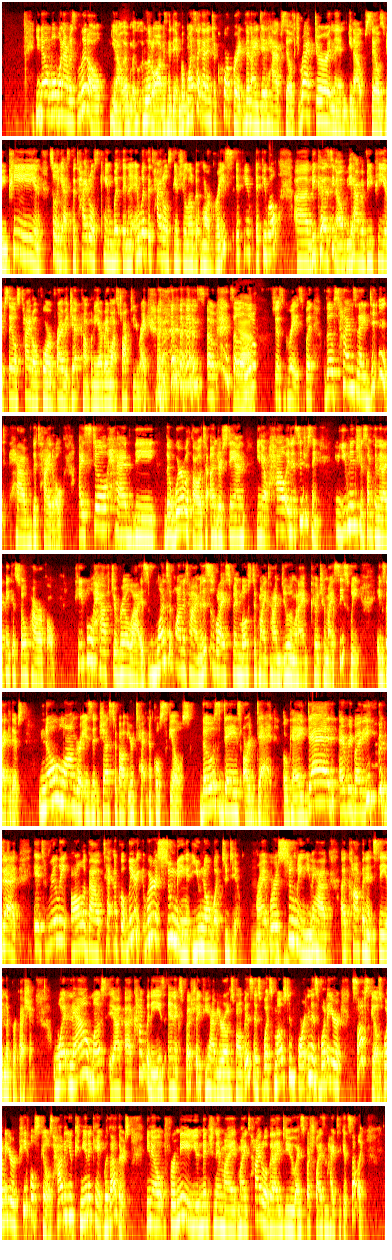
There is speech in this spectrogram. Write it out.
You know, well, when I was little, you know, a little obviously I didn't, but once I got into corporate, then I did have sales director and then, you know, sales VP. And so, yes, the titles came with it. And with the titles gives you a little bit more grace, if you, if you will, uh, because, you know, you have a VP of sales title for a private jet company. Everybody wants to talk to you, right? so, so yeah. a little just grace. But those times that I didn't have the title, I still had the the wherewithal to understand, you know, how. And it's interesting. You mentioned something that I think is so powerful. People have to realize once upon a time, and this is what I spend most of my time doing when I'm coaching my C suite executives no longer is it just about your technical skills. Those days are dead, okay? Dead, everybody, they're dead. It's really all about technical. We're, we're assuming you know what to do right? We're assuming you have a competency in the profession. What now most uh, uh, companies, and especially if you have your own small business, what's most important is what are your soft skills? What are your people skills? How do you communicate with others? You know, for me, you'd mentioned in my my title that I do, I specialize in high ticket selling.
